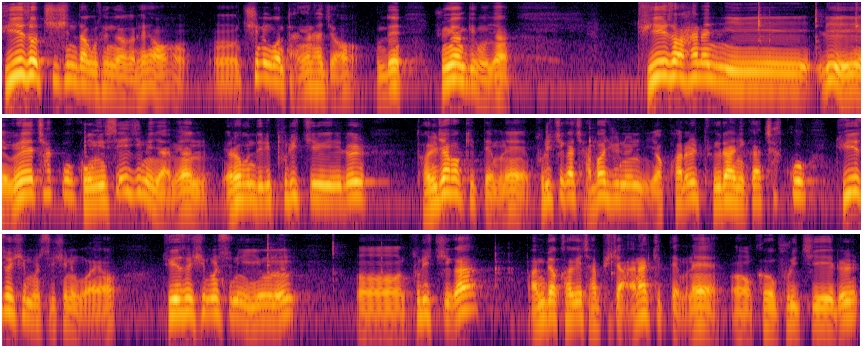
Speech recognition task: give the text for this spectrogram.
뒤에서 치신다고 생각을 해요. 어, 치는 건 당연하죠. 근데 중요한 게 뭐냐? 뒤에서 하는 일이 왜 자꾸 공이 세지느냐면 여러분들이 브릿지를 덜 잡았기 때문에 브릿지가 잡아주는 역할을 덜 하니까 자꾸 뒤에서 힘을 쓰시는 거예요. 뒤에서 힘을 쓰는 이유는 어, 브릿지가 완벽하게 잡히지 않았기 때문에 어, 그 브릿지를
